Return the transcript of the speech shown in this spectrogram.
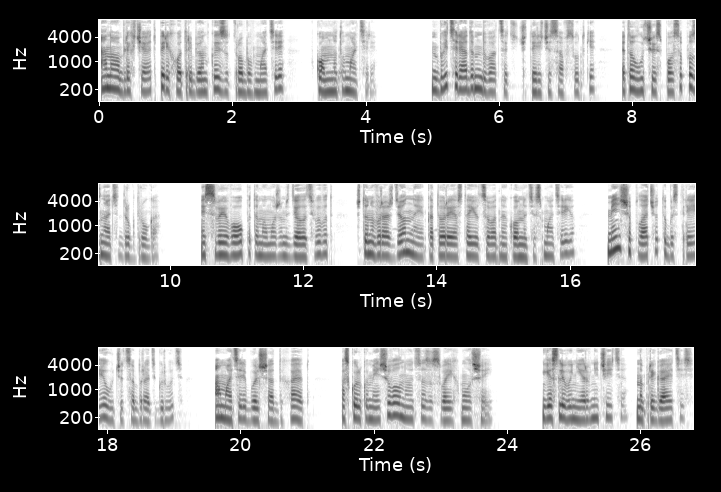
Оно облегчает переход ребенка из утробы в матери в комнату матери. Быть рядом 24 часа в сутки — это лучший способ узнать друг друга. Из своего опыта мы можем сделать вывод, что новорожденные, которые остаются в одной комнате с матерью, меньше плачут и быстрее учатся брать грудь, а матери больше отдыхают, поскольку меньше волнуются за своих малышей. Если вы нервничаете, напрягаетесь,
